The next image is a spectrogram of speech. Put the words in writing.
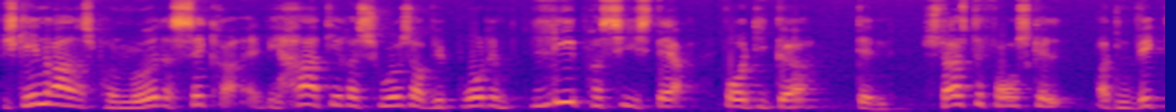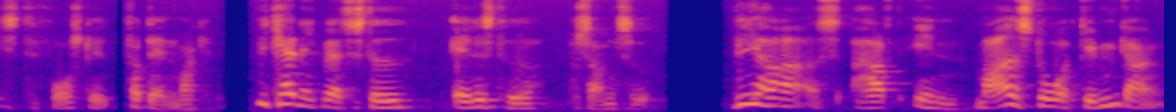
Vi skal indrette os på en måde, der sikrer, at vi har de ressourcer, og vi bruger dem lige præcis der, hvor de gør den største forskel og den vigtigste forskel for Danmark. Vi kan ikke være til stede alle steder på samme tid. Vi har haft en meget stor gennemgang,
